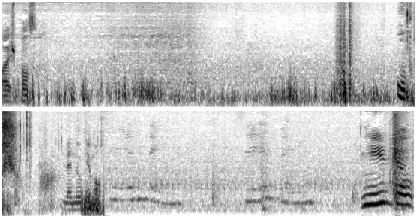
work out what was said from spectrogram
Ouais, je pense. Ouch L'anneau qui est mort. Here you go.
